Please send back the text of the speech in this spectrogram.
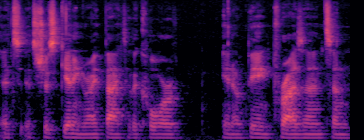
it's it's just getting right back to the core, you know, being present and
